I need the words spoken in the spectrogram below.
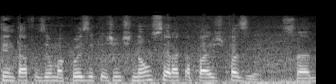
tentar fazer uma coisa que a gente não será capaz de fazer, sabe?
